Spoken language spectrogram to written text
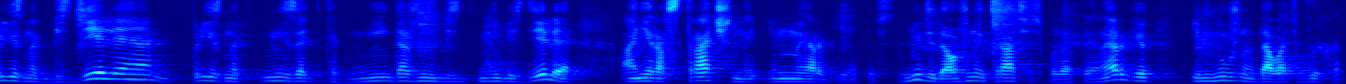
признак безделия, признак не, за, как, не даже не, без, не безделия, а не растраченной энергии. То есть люди должны тратить куда-то энергию, им нужно давать выход,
